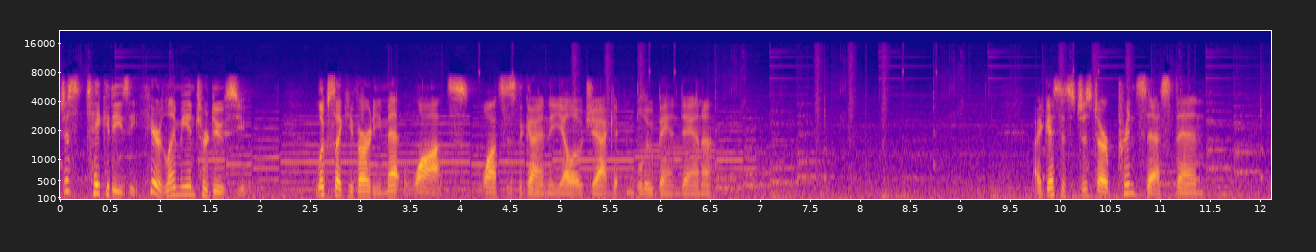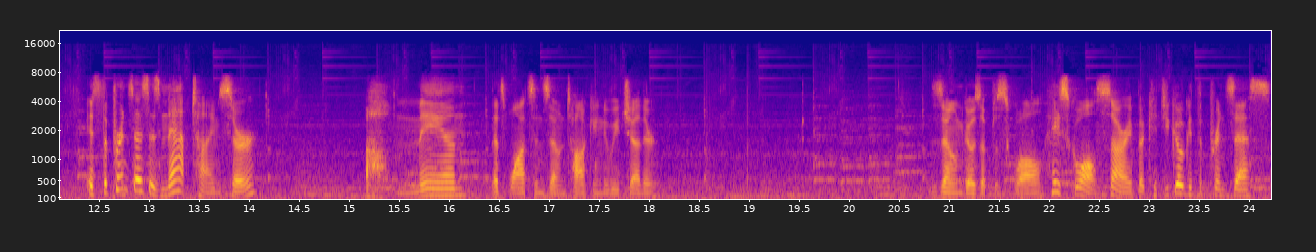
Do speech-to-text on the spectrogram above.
Just take it easy. Here, let me introduce you. Looks like you've already met Watts. Watts is the guy in the yellow jacket and blue bandana. I guess it's just our princess, then. It's the princess's nap time, sir. Oh, man. That's Watson's Zone talking to each other. Zone goes up to Squall. Hey Squall, sorry, but could you go get the princess?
